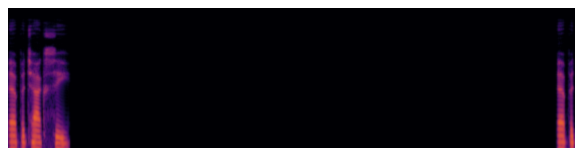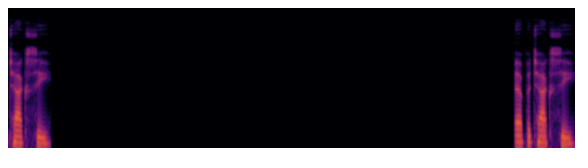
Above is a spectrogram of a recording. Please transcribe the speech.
Epitaxy. Epitaxy. Epitaxy.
